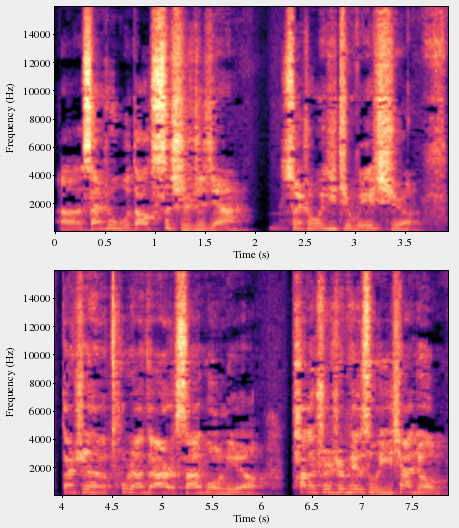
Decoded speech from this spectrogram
呃，三十五到四十之间，所以说我一直维持。但是呢，突然在二十三公里，它的瞬时配速一下就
